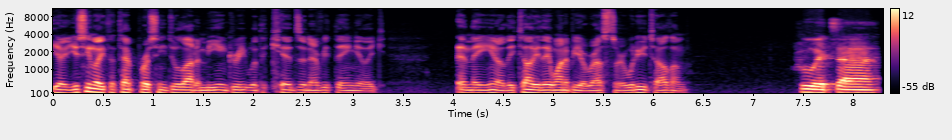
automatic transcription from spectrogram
you know, you seem like the type of person you do a lot of meet and greet with the kids and everything. You're like, and they you know they tell you they want to be a wrestler. What do you tell them? who it's uh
